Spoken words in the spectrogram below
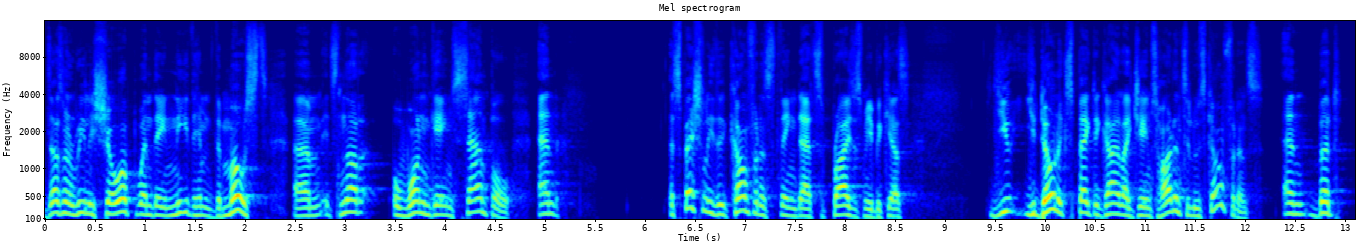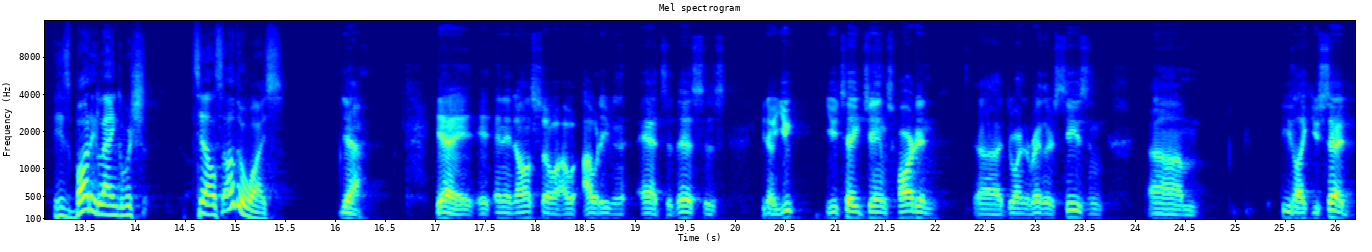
doesn't really show up when they need him the most. Um, it's not a one game sample, and especially the confidence thing that surprises me because you you don't expect a guy like James Harden to lose confidence, and but his body language tells otherwise. Yeah, yeah, it, and it also I, I would even add to this is you know you you take James Harden uh, during the regular season, um, he, like you said,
